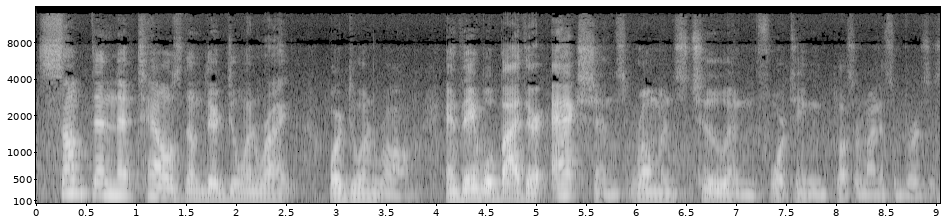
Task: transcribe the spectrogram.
something that tells them they're doing right or doing wrong. And they will by their actions Romans 2 and 14 plus or minus some verses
